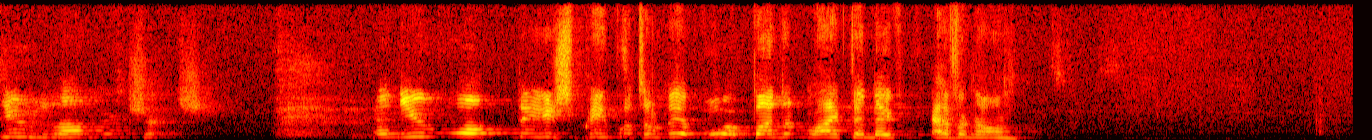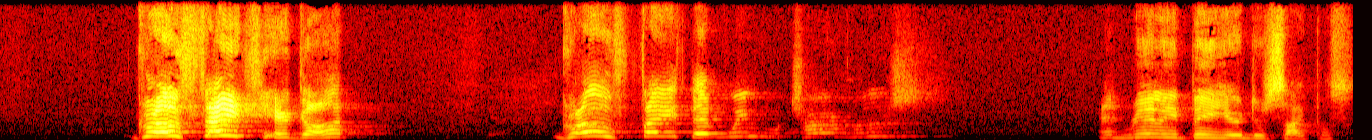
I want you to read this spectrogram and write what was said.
You love your church. And you want these people to live more abundant life than they've ever known. Grow faith here, God. Grow faith that we will turn and really be your disciples.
